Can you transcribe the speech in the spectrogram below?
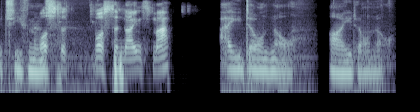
achievements. What's the what's the ninth map? I don't know. I don't know.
